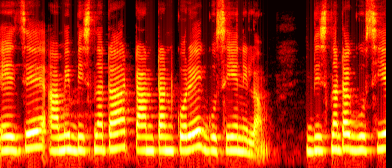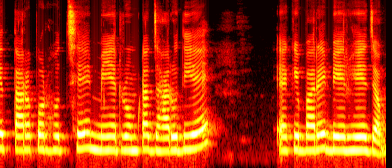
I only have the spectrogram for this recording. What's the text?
এই যে আমি বিছনাটা টান টান করে গুছিয়ে নিলাম। বিছনাটা গুছিয়ে তারপর হচ্ছে মেয়ের রুমটা ঝাড়ু দিয়ে একেবারে বের হয়ে যাব।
